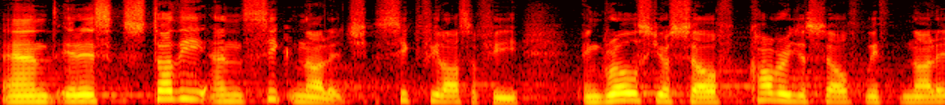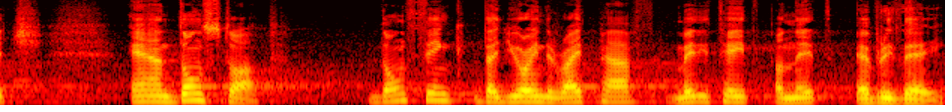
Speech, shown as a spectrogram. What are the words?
And it is study and seek knowledge, seek philosophy, engross yourself, cover yourself with knowledge, and don't stop don't think that you are in the right path. Meditate on it every day.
